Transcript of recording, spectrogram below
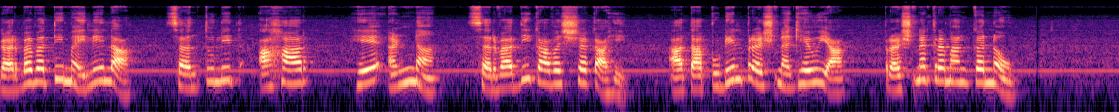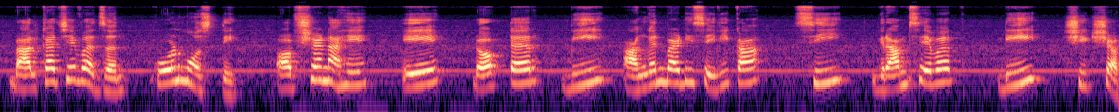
गर्भवती महिलेला संतुलित आहार हे अन्न सर्वाधिक आवश्यक आहे. आता पुढील प्रश्न घेऊया. प्रश्न क्रमांक नऊ. बालकाचे वजन कोण मोजते? ऑप्शन आहे. ए डॉक्टर बी. अंगणवाडी सेविका सी. ग्रामसेवक डी. शिक्षक.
